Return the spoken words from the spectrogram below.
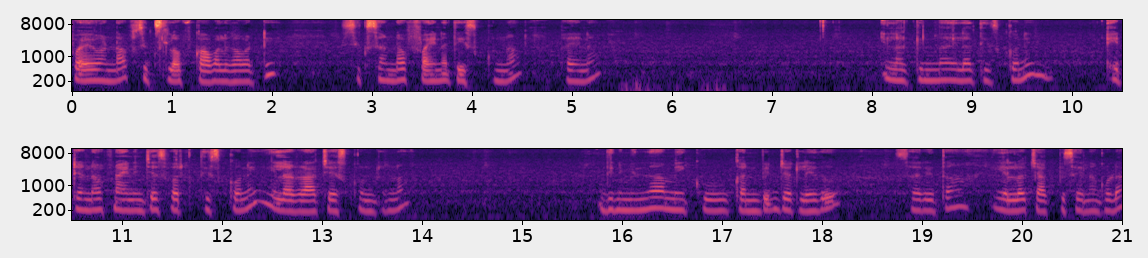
ఫైవ్ అండ్ హాఫ్ సిక్స్ లోఫ్ కావాలి కాబట్టి సిక్స్ అండ్ హాఫ్ పైన తీసుకున్నా పైన. ఇలా కింద ఇలా తీసుకొని eight and half nine inches వరకు తీసుకొని ఇలా డ్రా చేసుకుంటున్నా. దీని మీద మీకు కనిపించట్లేదు సరిత ఎల్లో చాక్ పీస్ అయినా కూడా.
